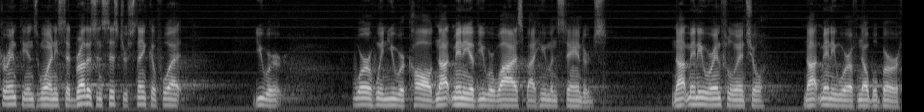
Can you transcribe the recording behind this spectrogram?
Corinthians 1, he said, Brothers and sisters, think of what you were, were when you were called. Not many of you were wise by human standards. Not many were influential. Not many were of noble birth.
